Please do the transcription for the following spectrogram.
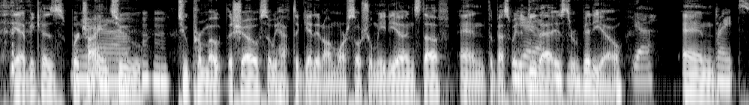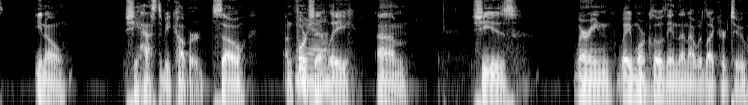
Yeah, because we're trying Yeah. to mm-hmm. to promote the show, so we have to get it on more social media and stuff. And the best way to do Yeah. that is mm-hmm. through video. yeah, And Right. you know, she has to be covered. So, unfortunately, um, she is wearing way more clothing than I would like her to.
